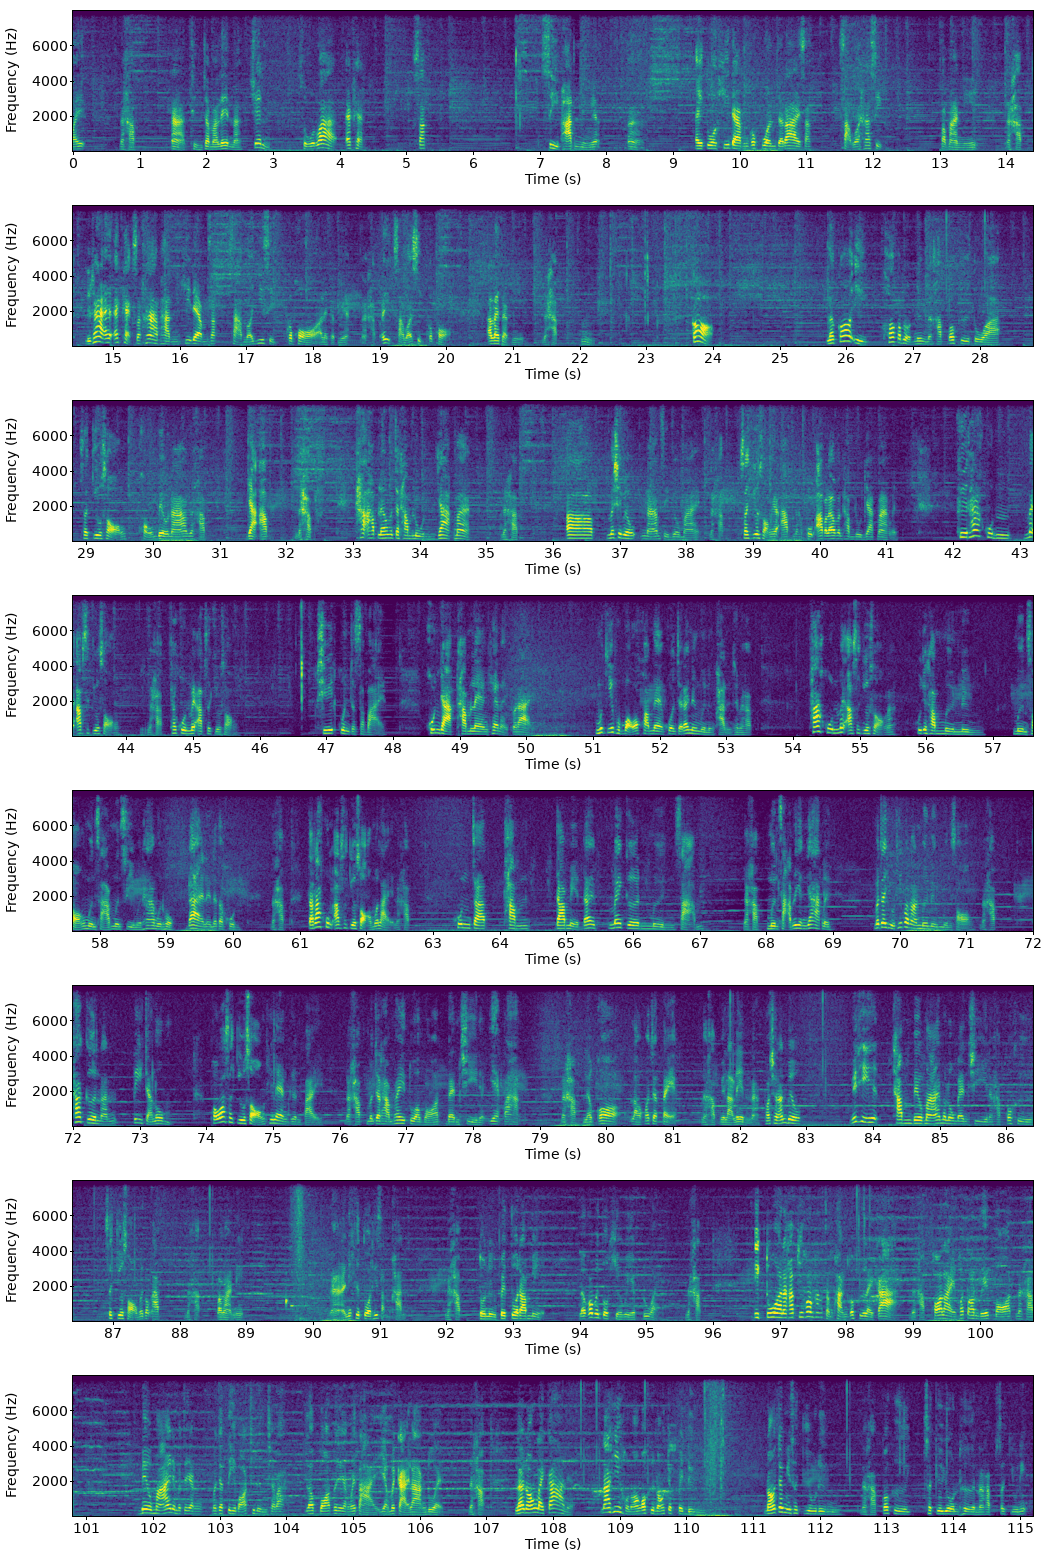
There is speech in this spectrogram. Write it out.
13,500 นะครับอ่าถึงจะมาเล่นนะ เช่น สมมติว่า a c t a c สัก 4,000 อย่างเงี้ยอ่า ไอตัวคีย์ดำก็ควรจะได้สัก 350 ประมาณนี้นะครับ หรือถ้า a t t a c สัก 5,000 คีย์ดำสัก 320 ก็พออะไรแบบเนี้ยนะครับเอ้ย310 ก็พออะไรแบบนี้นะครับอืมก็ แล้วก็อีกข้อกำหนดหนึ่งนะครับ ก็คือตัวสกิล2ของเบลน้ำนะครับ อย่าอัพนะครับ ถ้าอัพแล้วมันจะทำรูนยากมากนะครับ อ่าไม่ใช่เบลน้ำสีเบลไม้นะครับสกิลสองอย่าอัพนะครับผมอัพแล้วมันทำรูยากมากเลย คือถ้าคุณไม่อัพสกิลสองนะครับถ้าคุณไม่อัพสกิลสองชีวิตคุณจะสบาย คุณอยากทำแรงแค่ไหนก็ได้ เมื่อกี้ผมบอกว่าความแรงควรจะได้หนึ่งหมื่นหนึ่งพันใช่ไหมครับถ้าคุณไม่อัพสกิลสองนะคุณจะทำหมื่นหนึ่งหมื่นสองหมื่นสามหมื่นสี่หมื่นห้าหมื่นหกได้เลยแล้วแต่คุณนะครับแต่ถ้าคุณอัพสกิลสองเมื่อไหร่นะครับคุณจะทำ ดาเมจได้ไม่เกินหมื่นสามนะครับหมื่นสามนี่ยังยากเลย มันจะอยู่ที่ประมาณหมื่นหนึ่งหมื่นสองนะครับ ถ้าเกินนั้นตี้จะล่ม เพราะว่าสกิลสองที่แรงเกินไปนะครับ มันจะทำให้ตัวบอสแบนชีเนี่ยแยกล่างนะครับ แล้วก็เราก็จะแตกนะครับเวลาเล่นนะ เพราะฉะนั้นเบลวิธีทำเบลไม้มาลงแบนชีนะครับก็คือสกิลสองไม่ต้องอัพนะครับประมาณนี้อ่าอันนี้คือตัวที่สำคัญนะครับ ตัวหนึ่งเป็นตัวดาเมจ แล้วก็เป็นตัวเคลียร์เวฟด้วยนะครับอีกตัวนะครับที่ค่อนข้างสำคัญก็คือไลกานะครับเพราะอะไรเพราะตอนเวฟบอสนะครับเบลไม้เนี่ยมันจะยังมันจะตีบอสทีหนึ่งใช่ป่ะแล้วบอสมันจะยังไม่ตายยังไม่กลายร่างด้วยนะครับแล้วน้องไลกาเนี่ยหน้าที่ของน้องก็คือน้องจะไปดึง น้องจะมีสกิลดึงนะครับก็คือสกิลโยนเทินนะครับสกิลนี้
